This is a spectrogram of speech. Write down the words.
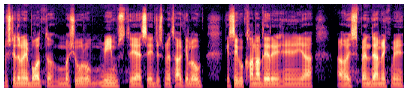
पिछले दिनों में बहुत मशहूर मीम्स थे ऐसे जिसमें था कि लोग किसी को खाना दे रहे हैं या इस पेंडेमिक में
